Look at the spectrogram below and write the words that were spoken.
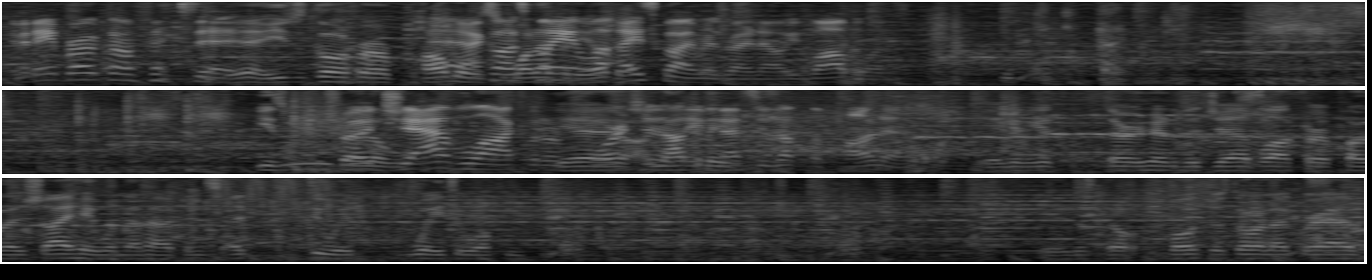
if it ain't broke, don't fix it. yeah, he's just going for pummels Aklos one after playing ice climbers right now. He's wobbling. He's Ooh, trying good to jab block, but Yeah, not unfortunately messes up the punish. Yeah, gonna get the third hit of the jab block for a punish. I hate when that happens. I do it way too often. Yeah, just both just throwing out grabs.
